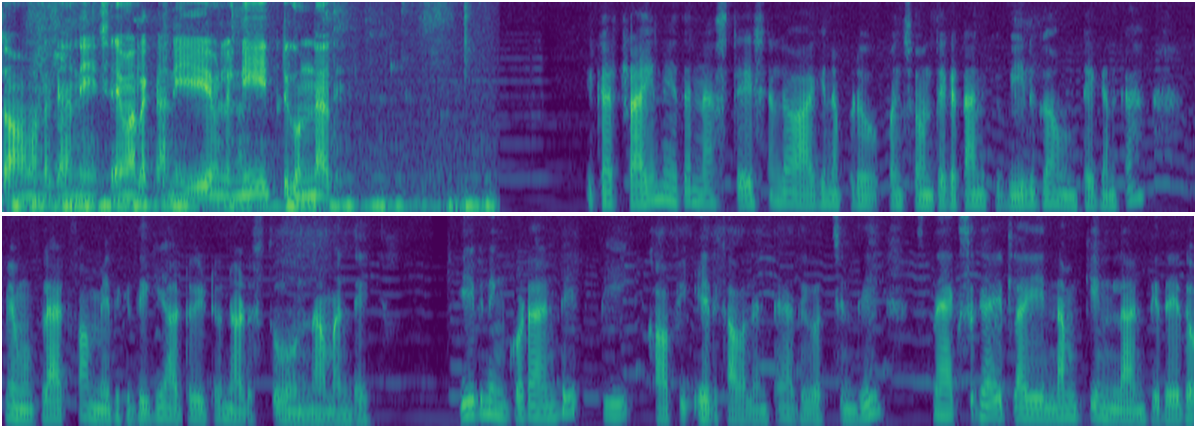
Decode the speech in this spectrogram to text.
దోమలు కానీ చేమలు కానీ ఏమి నీట్గా ఉన్నది. ఇక ట్రైన్ ఏదన్నా స్టేషన్లో ఆగినప్పుడు కొంచెం దిగటానికి వీలుగా ఉంటే కనుక మేము ప్లాట్ఫామ్ మీదకి దిగి అటు ఇటు నడుస్తూ ఉన్నామండి. ఈవినింగ్ కూడా అండి టీ కాఫీ ఏది కావాలంటే అది వచ్చింది. స్నాక్స్గా ఇట్లా ఈ నమ్కీన్ లాంటిది ఏదో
